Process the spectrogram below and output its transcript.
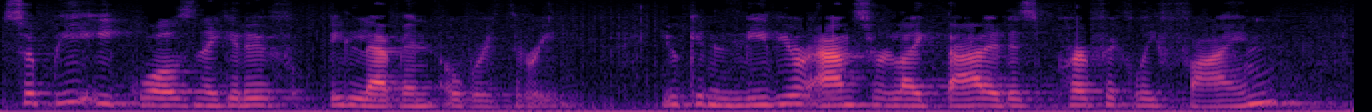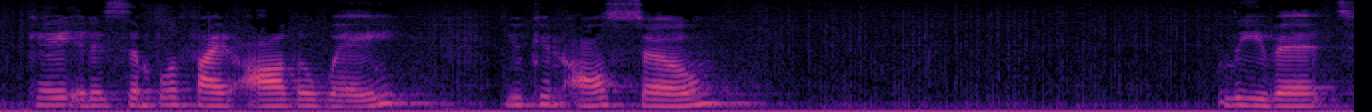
So P equals negative 11 over 3. You can leave your answer like that. It is perfectly fine. Okay, it is simplified all the way. You can also leave it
